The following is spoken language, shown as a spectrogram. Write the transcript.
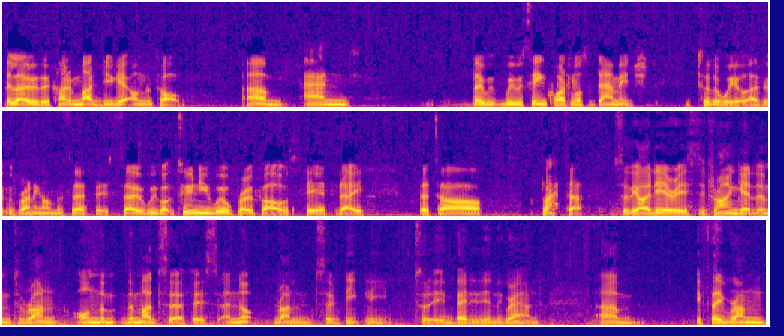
below the kind of mud you get on the top. Um, and they, we were seeing quite a lot of damage to the wheel as it was running on the surface. So we've got two new wheel profiles here today that are flatter. So the idea is to try and get them to run on the, the mud surface and not run so deeply sort of embedded in the ground. Um, if they run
